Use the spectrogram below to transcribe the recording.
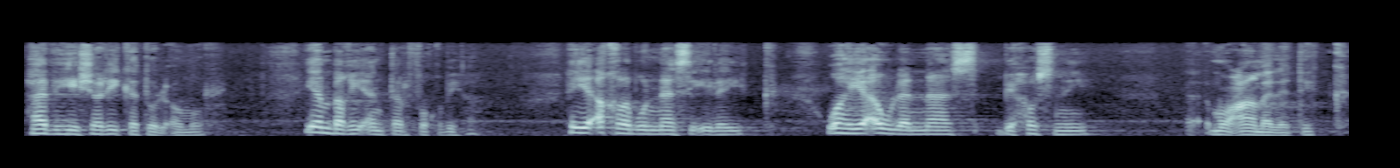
هذه شريكة العمر ينبغي أن ترفق بها. هي أقرب الناس إليك وهي أولى الناس بحسن معاملتك.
